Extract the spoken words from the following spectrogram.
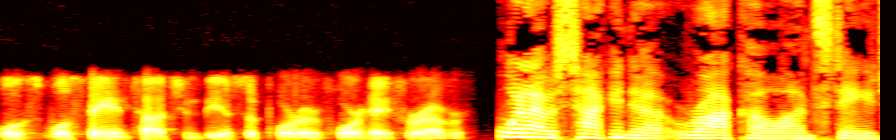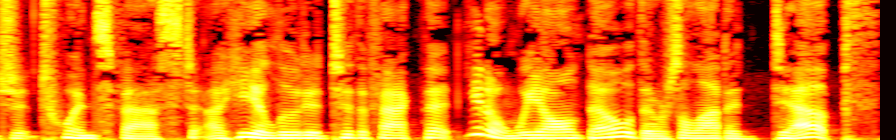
we'll we'll stay in touch and be a supporter of Jorge forever. When I was talking to Rocco on stage at Twins Fest, uh, he alluded to the fact that you know we all know there was a lot of depth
